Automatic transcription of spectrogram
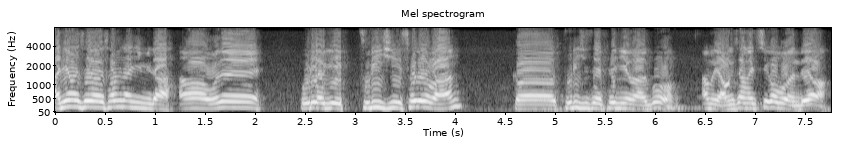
안녕하세요, 서민환입니다. 어, 오늘 우리 여기 구리시 소개왕 그 구리시 대표님하고 한번 영상을 찍어 보는데요.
